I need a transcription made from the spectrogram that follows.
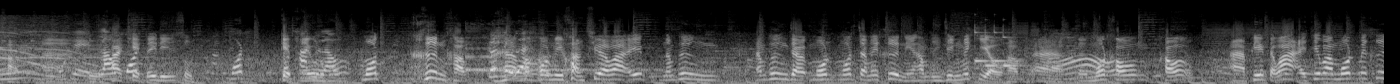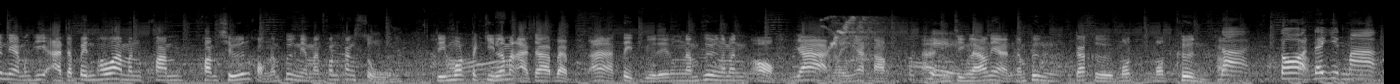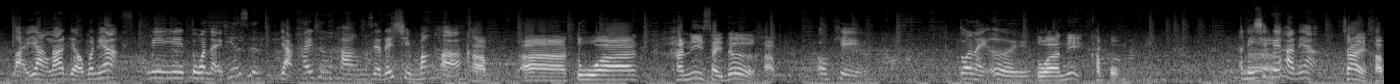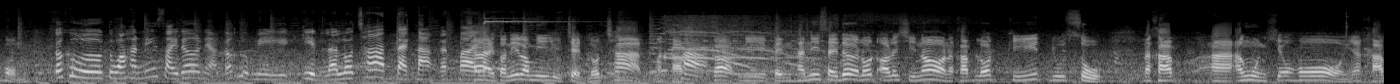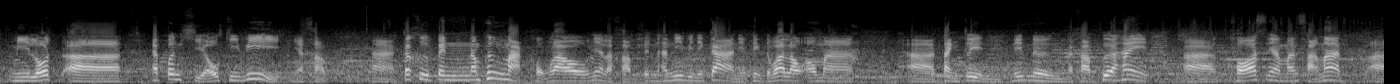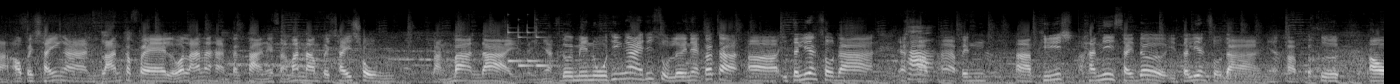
ครับอืมอ่าโอเคถือเราถ้ามดเก็บได้ดีที่สุด มดเก็บทานในอยู่แล้ว มดขึ้นครับขึ้นอยู่แล้ว บางคนมีความเชื่อว่าเอ๊ะน้ำผึ้งน้ำผึ้งจะมดมดจะไม่ขึ้นนี่ครับจริง ๆ ไม่เกี่ยวครับอ่าอ๋อคือมดเขาเขา อ่าเพียงแต่ว่าไอ้ที่ว่ามดไม่ขึ้นเนี่ยบางทีอาจจะเป็นเพราะว่ามันความความชื้นของน้ำผึ้งเนี่ยมันค่อนข้างสูงทีมดไปกินแล้วมันอาจจะแบบอ่าติดอยู่ในตรงน้ำผึ้งแล้วมันออกยากอะไรเงี้ยครับโออ่าเคจริงๆแล้วเนี่ยน้ำผึ้งก็คือมดมดขึ้นครับได้ก็ได้ยินมาหลายอย่างแล้วเดี๋ยววันเนี้ยมีตัวไหนที่อยากให้ทางทางจะได้ชิมบ้างคะครับอ่าตัวฮันนี่ไซเดอร์ครับโอเค ตัวไหนเอ่ย ตัวนี้ครับผม อันนี้ใช่ไหมคะเนี่ย ใช่ครับผม ก็คือตัวฮันนี่ไซเดอร์เนี่ยก็คือมีกลิ่นและรสชาติแตกต่างกันไป ใช่ ตอนนี้เรามีอยู่ 7 รสชาตินะครับ ค่ะ ก็มีเป็นฮันนี่ไซเดอร์รสออริจินอลนะครับ รสพีชยูสุนะครับอ่าองุ่นเคียวโฮอย่างเงี้ยครับ มีรสอ่าแอปเปิลเขียวกีวีเนี่ยครับ อ่า ก็คือเป็นน้ำผึ้งหมักของเราเนี่ยแหละครับ เป็นฮันนี่วินิก้าเนี่ยเพียงแต่ว่าเราเอามาอ่าแต่งกลิ่นนิดนึงนะครับ เพื่อให้อ่าคอสเนี่ยมันสามารถอ่า เอาไปใช้งานร้านกาแฟ หรือว่าร้านอาหารต่างๆเนี่ยสามารถนำไปใช้ชงหลังบ้านได้อะไรเงี้ยโดยเมนูที่ง่ายที่สุดเลยเนี่ยก็จะอ่าอิตาเลียนโซดานะครับค่ะอ่าเป็นพีชฮันนี่ไซเดอร์อิตาเลียนโซดาเนี่ยครับก็คือเอา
